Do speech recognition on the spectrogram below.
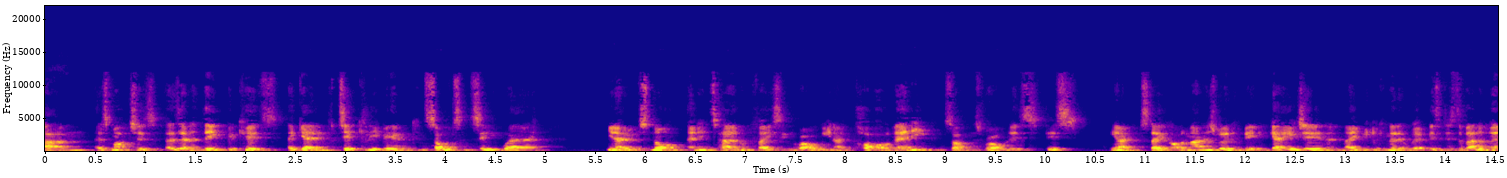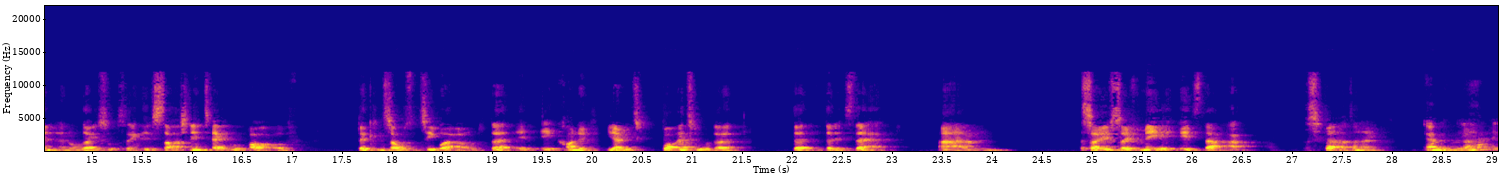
um, as much as, as anything, because again, particularly being a consultancy where you know, it's not an internal facing role. You know, part of any consultant's role is is you know stakeholder management and being engaging and maybe looking a little bit at business development and all those sorts of things. It's such an integral part of the consultancy world that it, it kind of you know it's vital that that that it's there. Um, so so for me, it's that. I don't know. Um, yeah,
